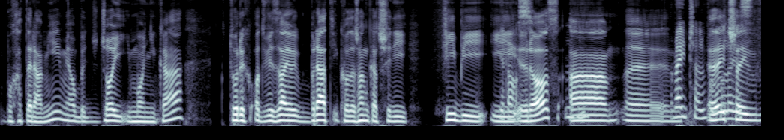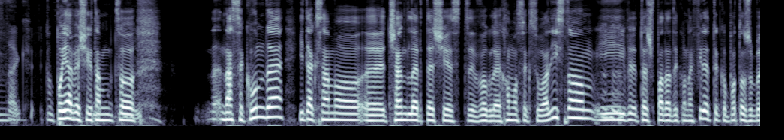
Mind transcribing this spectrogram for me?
bohaterami miał być Joy i Monika, których odwiedzają brat i koleżanka, czyli Phoebe i Ross, Ross a mhm. e, Rachel, Rachel jest, tak. pojawia się tam co mhm na sekundę i tak samo e, Chandler też jest w ogóle homoseksualistą mhm. i też wpada tylko na chwilę, tylko po to, żeby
